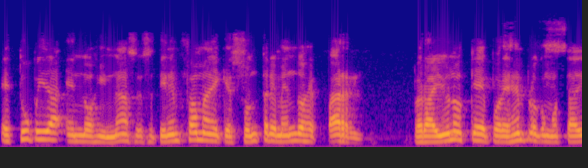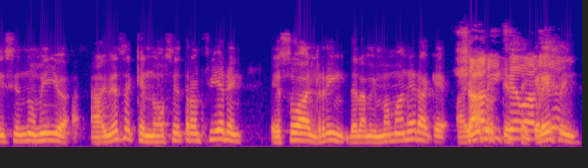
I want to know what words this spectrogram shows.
estúpida en los gimnasios. Se tienen fama de que son tremendos sparring. Pero hay unos que, por ejemplo, como está diciendo Millo, hay veces que no se transfieren eso al ring, de la misma manera que hay Shari otros que se crecen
